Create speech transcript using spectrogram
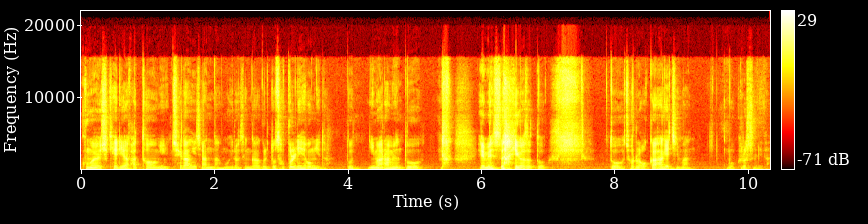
구마요시 캐리아 바텀이 최강이지 않나 뭐 이런 생각을 또 섣불리 해봅니다. 또 이 말 하면 또 MSI 가서 또 또 저를 억까하겠지만 뭐 그렇습니다.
